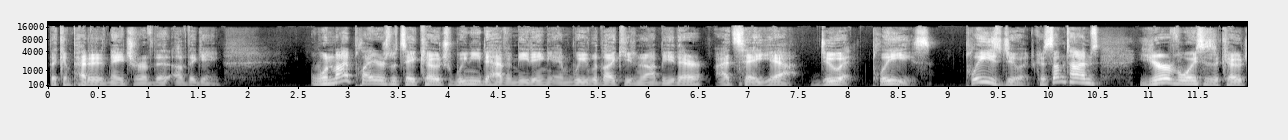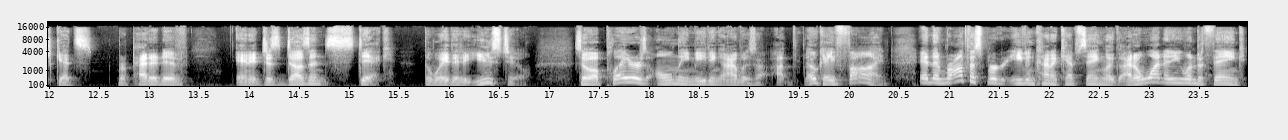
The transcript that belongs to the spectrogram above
the competitive nature of the of the game. When my players would say, "Coach, we need to have a meeting and we would like you to not be there," I'd say, "Yeah, do it, please, please do it." Because sometimes your voice as a coach gets repetitive and it just doesn't stick the way that it used to. So a players only meeting, I was uh, okay, fine. And then Roethlisberger even kind of kept saying, like, I don't want anyone to think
